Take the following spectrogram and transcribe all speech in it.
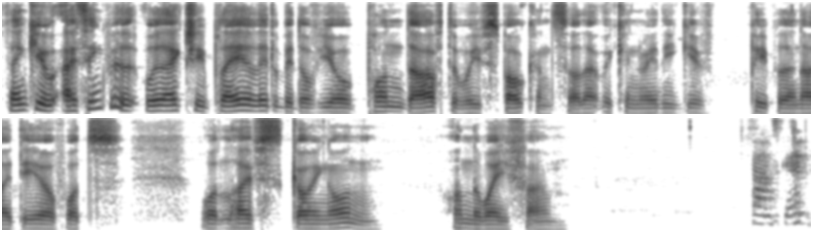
thank you. I think we'll, we'll actually play a little bit of your pond after we've spoken, so that we can really give people an idea of what's what life's going on on the Wave Farm. Sounds good.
